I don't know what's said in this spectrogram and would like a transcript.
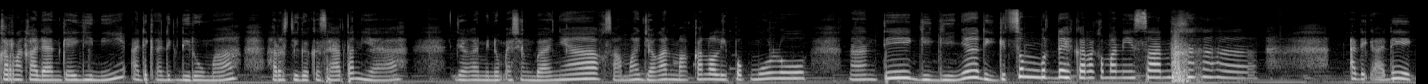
Karena keadaan kayak gini, adik-adik di rumah harus juga kesehatan ya. Jangan minum es yang banyak, sama jangan makan lollipop mulu. Nanti giginya digigit semut deh karena kemanisan. Adik-adik,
